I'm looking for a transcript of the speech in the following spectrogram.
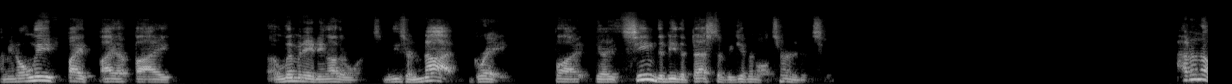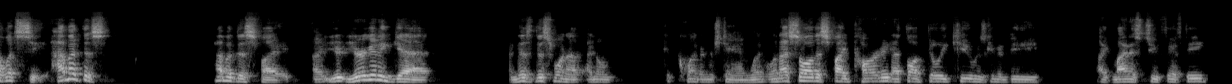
I mean, only by by by eliminating other ones. I mean, these are not great but they seem to be the best of the given alternatives here. I don't know. Let's see. How about this? How about this fight? Uh, you're you're going to get, and this this one I, I don't quite understand. When when I saw this fight carded, I thought Billy Q was going to be like minus 250.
